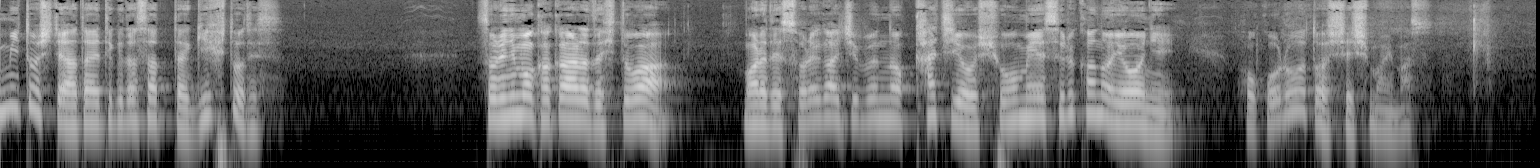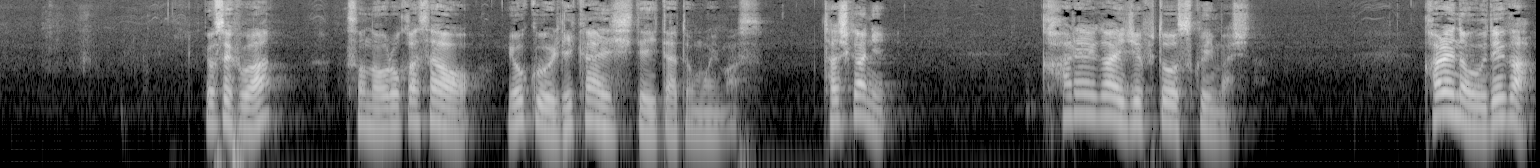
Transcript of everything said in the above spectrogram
みとして与えてくださったギフトです。それにもかかわらず人はまるでそれが自分の価値を証明するかのように誇ろうとしてしまいます。ヨセフはその愚かさをよく理解していたと思います。確かに彼がエジプトを救いました。彼の腕が、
